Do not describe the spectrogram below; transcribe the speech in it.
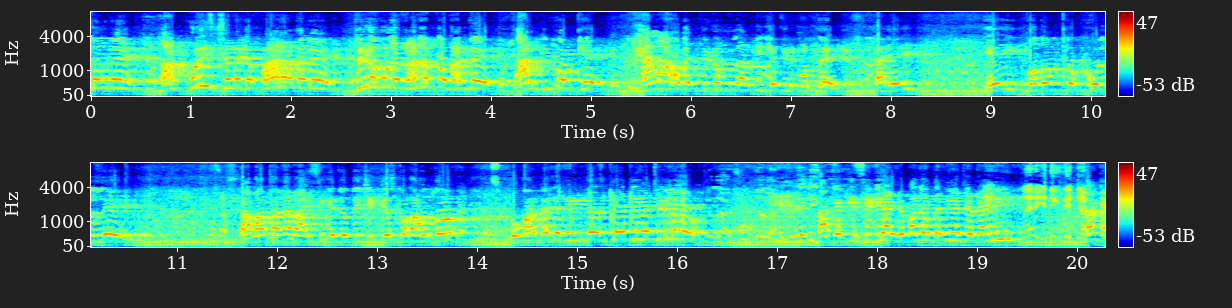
চলবে আর পুলিশ সেটাকে পাহারা দেবে, তৃণমূলের রাজত্ব থাকবে আর বিপক্ষে খেলা হবে তৃণমূল আর বিজেপির মধ্যে। কাজেই এই তদন্ত করলে থানার আইসিকে যদি জিজ্ঞেস করা হতো, তোমার কাছে নির্দেশ কে দিয়েছিল? তাকে কি সিবিআই হেফাজতে নিয়েছে? নেয়নি? তাকে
